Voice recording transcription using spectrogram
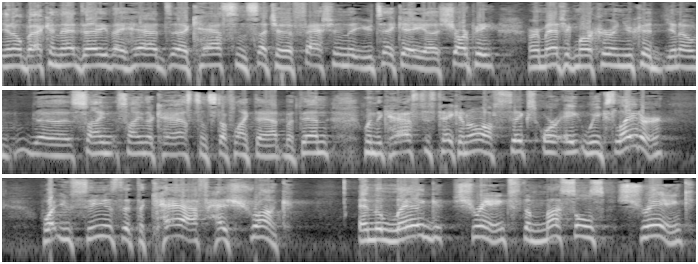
you know, back in that day, they had uh, casts in such a fashion that you take a, a, sharpie or a magic marker and you could, you know, uh, sign sign their casts and stuff like that. But then, when the cast is taken off six or eight weeks later, what you see is that the calf has shrunk, and the leg shrinks, the muscles shrink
